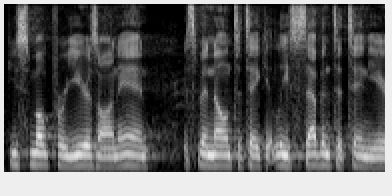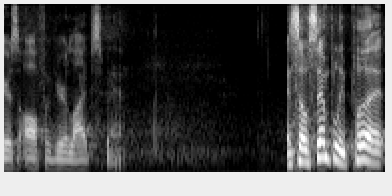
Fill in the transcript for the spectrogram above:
if you smoke for years on end, it's been known to take at least seven to 10 years off of your lifespan. And so, simply put,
